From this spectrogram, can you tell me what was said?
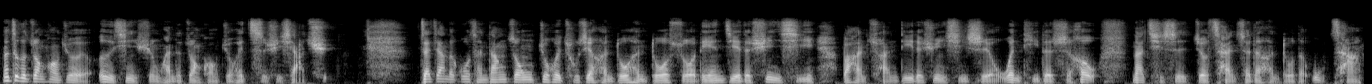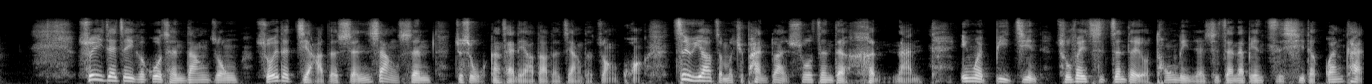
那这个状况就有恶性循环的状况就会持续下去。在这样的过程当中，就会出现很多很多所连接的讯息，包含传递的讯息是有问题的时候，那其实就产生了很多的误差。所以在这个过程当中，所谓的假的神上身，就是我刚才聊到的这样的状况。至于要怎么去判断，说真的很难，因为毕竟，除非是真的有通灵人士在那边仔细的观看，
